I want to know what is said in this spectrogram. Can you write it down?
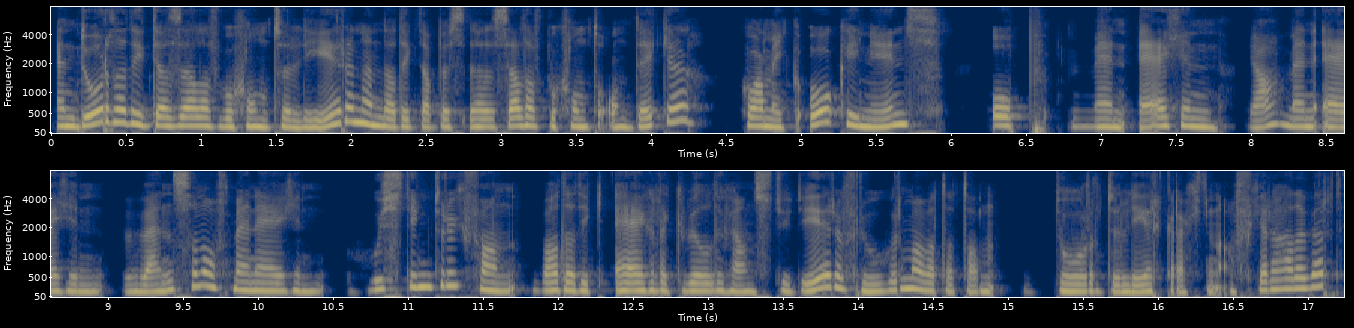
En doordat ik dat zelf begon te leren en dat ik dat zelf begon te ontdekken, kwam ik ook ineens op mijn eigen, ja, mijn eigen wensen of mijn eigen goesting terug van wat dat ik eigenlijk wilde gaan studeren vroeger, maar wat dat dan door de leerkrachten afgeraden werd.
